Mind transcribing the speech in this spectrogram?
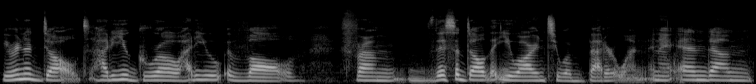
you're an adult. How do you grow? How do you evolve? From this adult that you are into a better one. And I, and, um,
